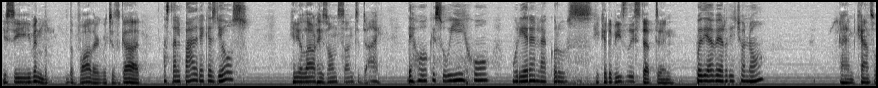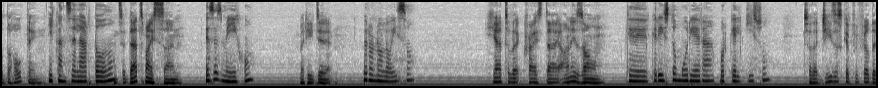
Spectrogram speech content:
You see, even the, the Father, which is God, Hasta el Padre, que es Dios, He allowed His own Son to die. dejó que su hijo muriera en la cruz. He could have easily stepped in Podía haber dicho no and canceled the whole thing y cancelar todo. and said, That's my son, Ese es mi hijo, but He didn't. pero no lo hizo. He had to let Christ die on His own Que Cristo muriera porque Él quiso, so that Jesus could fulfill the,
